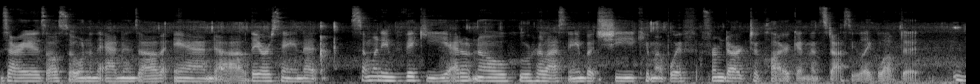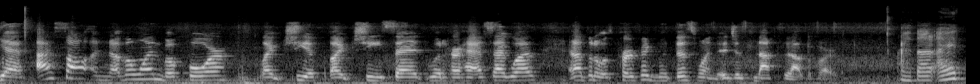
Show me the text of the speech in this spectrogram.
Zarria is also one of the admins of, and uh, they were saying that someone named Vicky, I don't know who her last name, but she came up with From Dark to Clark, and that Stassi like loved it. Yes, I saw another one before, like she like she said what her hashtag was, and I thought it was perfect. But this one, it just knocks it out the park. I thought I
